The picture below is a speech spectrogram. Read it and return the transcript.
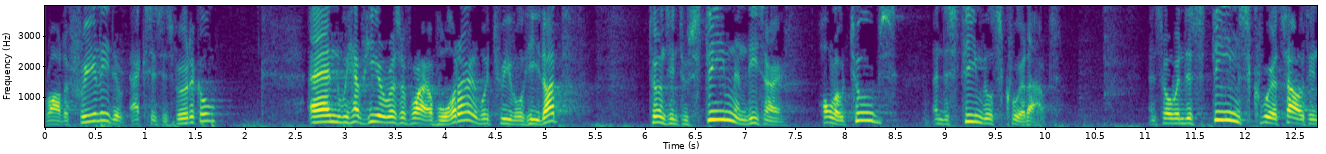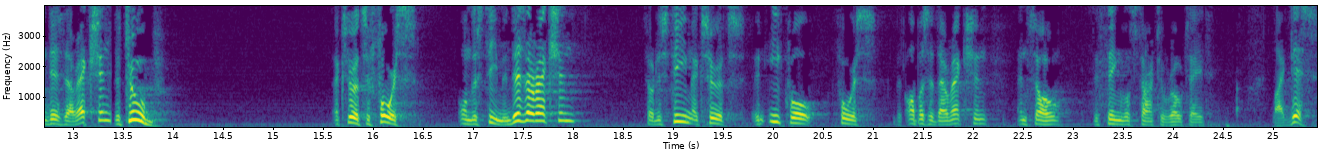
rather freely. The axis is vertical. And we have here a reservoir of water, which we will heat up, turns into steam, and these are hollow tubes, and the steam will squirt out. And so when the steam squirts out in this direction, the tube exerts a force on the steam in this direction, so the steam exerts an equal force the opposite direction, and so the thing will start to rotate like this.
